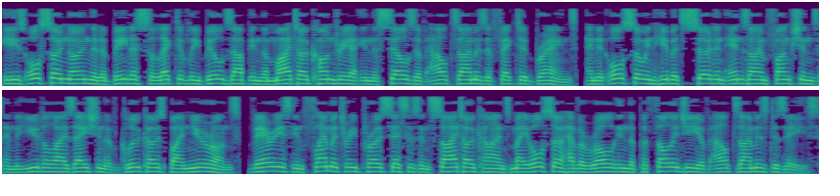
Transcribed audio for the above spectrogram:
It is also known that a beta selectively builds up in the mitochondria in the cells of Alzheimer's-affected brains, and it also inhibits certain enzyme functions and the utilization of glucose by neurons. Various inflammatory processes and cytokines may also have a role in the pathology of Alzheimer's disease.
